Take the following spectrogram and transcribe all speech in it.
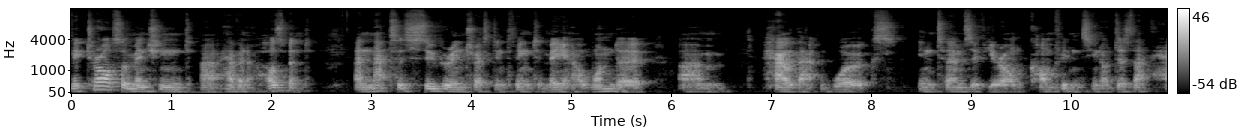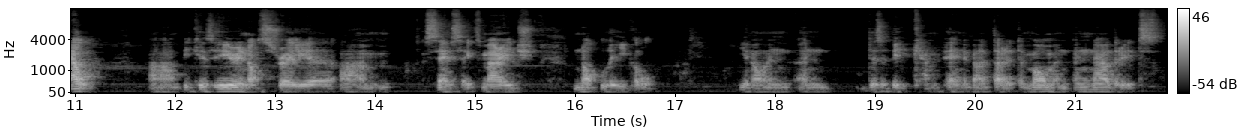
Victor also mentioned uh, having a husband, and that's a super interesting thing to me. And I wonder um, how that works in terms of your own confidence. You know, does that help? Uh, because here in Australia, um, same-sex marriage not legal. You know, and and there's a big campaign about that at the moment. And now that it's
